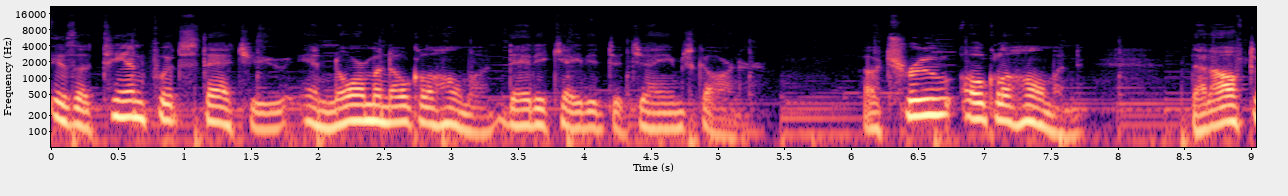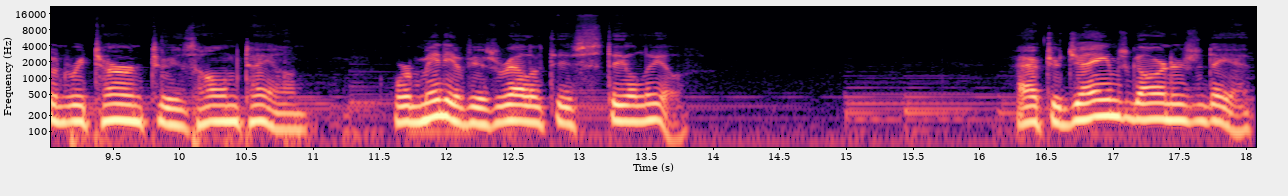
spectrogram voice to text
is a 10-foot statue in Norman, Oklahoma dedicated to James Garner, a true Oklahoman that often returned to his hometown where many of his relatives still live. After James Garner's death,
